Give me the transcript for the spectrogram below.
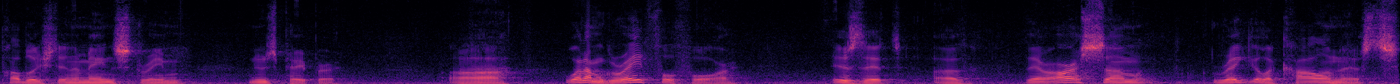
published in a mainstream newspaper. Uh, What I'm grateful for is that uh, there are some regular columnists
